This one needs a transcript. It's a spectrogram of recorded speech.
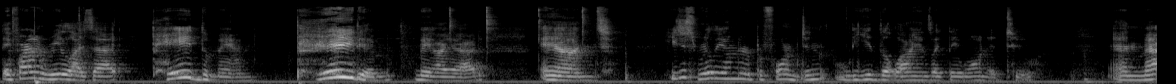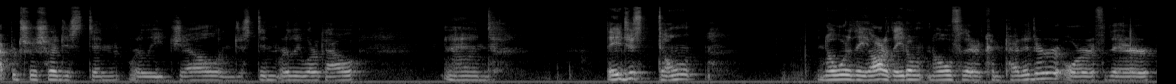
they finally realized that paid the man paid him may i add and he just really underperformed didn't lead the lions like they wanted to and matt patricia just didn't really gel and just didn't really work out and they just don't know where they are they don't know if they're a competitor or if they're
